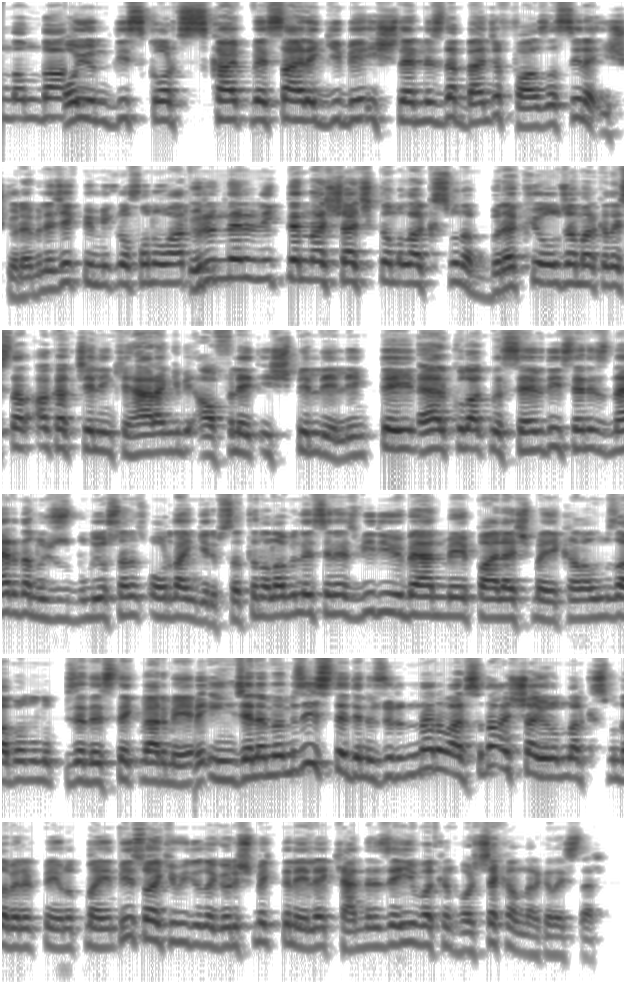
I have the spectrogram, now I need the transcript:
anlamda oyun, Discord, Skype vesaire gibi işlerinizde bence fazlasıyla iş görebilecek bir mikrofonu var. Ürünlerin linklerini aşağı açıklamalar kısmına bırakıyor olacağım arkadaşlar. Akakçe linki herhangi bir affiliate işbirliği link değil. Eğer kulaklığı sevdiyseniz nereden ucuz buluyorsanız oradan girip satın alabilirsiniz. Videoyu beğenmeyi, paylaşmayı, kanalımıza abone olup bize destek vermeyi ve incelememizi istediğiniz ürünler varsa da aşağı yorumlar kısmında belirtmeyi unutmayın. Bir sonraki videoda görüşmek dileğiyle. Kendinize iyi bakın. Hoşçakalın arkadaşlar.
